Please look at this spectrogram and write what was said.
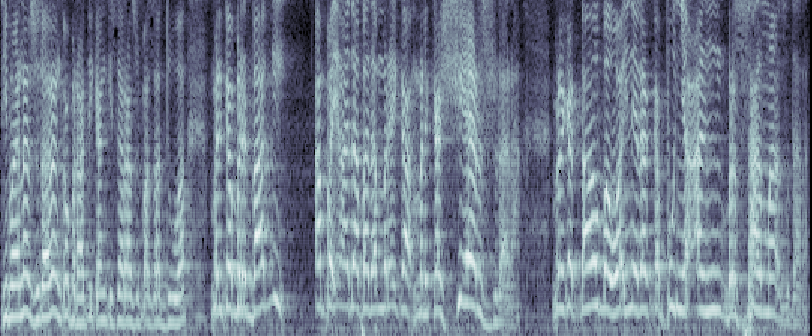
Di mana saudara engkau perhatikan kisah Rasul pasal 2, mereka berbagi apa yang ada pada mereka. Mereka share saudara. Mereka tahu bahwa ini adalah kepunyaan bersama saudara.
